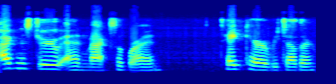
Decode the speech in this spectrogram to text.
Agnes Drew, and Max O'Brien. Take care of each other.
